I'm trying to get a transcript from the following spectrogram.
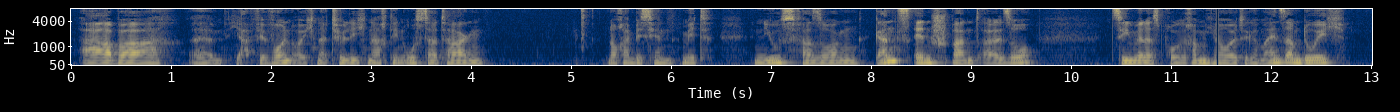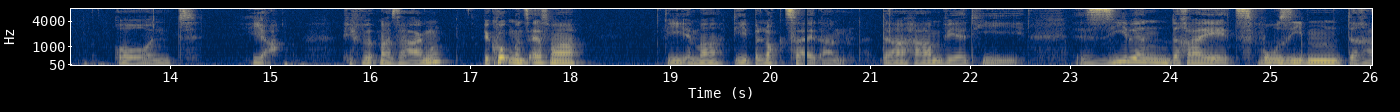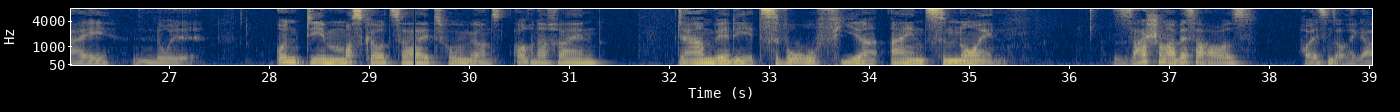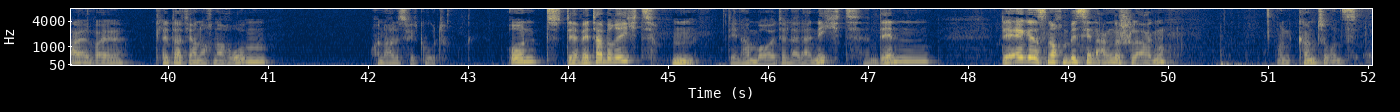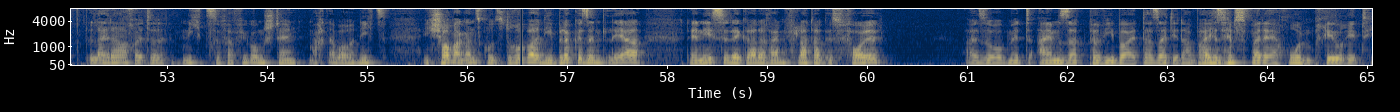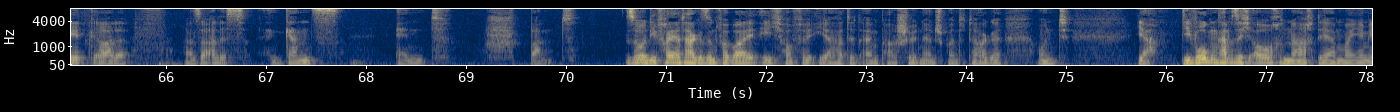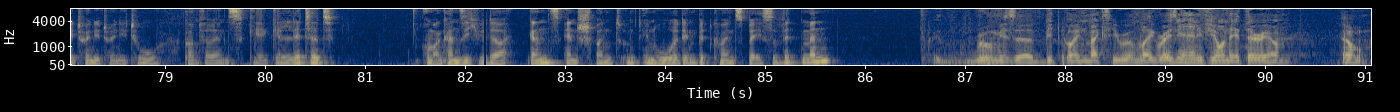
Aber ähm, ja, wir wollen euch natürlich nach den Ostertagen noch ein bisschen mit News versorgen. Ganz entspannt also ziehen wir das Programm hier heute gemeinsam durch. Und ja, ich würde mal sagen, wir gucken uns erstmal wie immer die Blockzeit an. Da haben wir die 732730. Und die Moskau-Zeit holen wir uns auch noch rein. Da haben wir die 2419. Sah schon mal besser aus, aber ist uns auch egal, weil klettert ja noch nach oben und alles wird gut. Und der Wetterbericht, hm, den haben wir heute leider nicht, denn der Egge ist noch ein bisschen angeschlagen und konnte uns leider heute nichts zur Verfügung stellen, macht aber auch nichts. Ich schaue mal ganz kurz drüber, die Blöcke sind leer, der nächste, der gerade reinflattert, ist voll. Also mit einem Sat per V-Byte, da seid ihr dabei, selbst bei der hohen Priorität gerade. Also alles ganz entspannt. So, die Feiertage sind vorbei. Ich hoffe, ihr hattet ein paar schöne, entspannte Tage. Und ja, die Wogen haben sich auch nach der Miami 2022 Konferenz geglättet. Und man kann sich wieder ganz entspannt und in Ruhe dem Bitcoin Space widmen. room is a Bitcoin maxi room? Like, raise your hand if you're on Ethereum. No.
